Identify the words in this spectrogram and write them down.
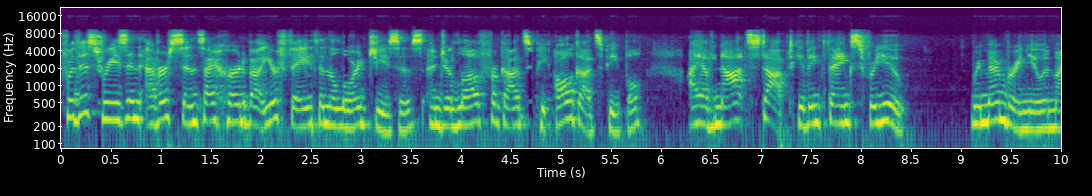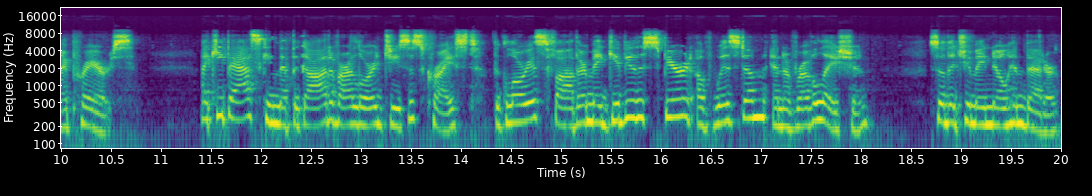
For this reason, ever since I heard about your faith in the Lord Jesus and your love for God's all God's people, I have not stopped giving thanks for you, remembering you in my prayers. I keep asking that the God of our Lord Jesus Christ, the glorious Father, may give you the spirit of wisdom and of revelation, so that you may know him better.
